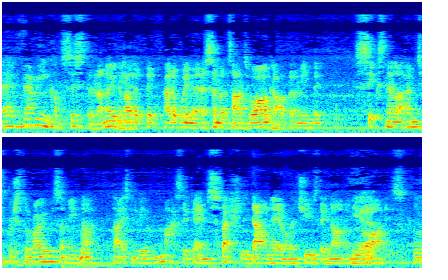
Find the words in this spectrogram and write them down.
they're very inconsistent. I know they've, had a, they've had a win at a similar time to Argyle, but I mean, they, six 0 at home to Bristol Rovers. I mean, that, that is going to be a massive game, especially down here on a Tuesday night in Yeah. July. It's, hmm.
